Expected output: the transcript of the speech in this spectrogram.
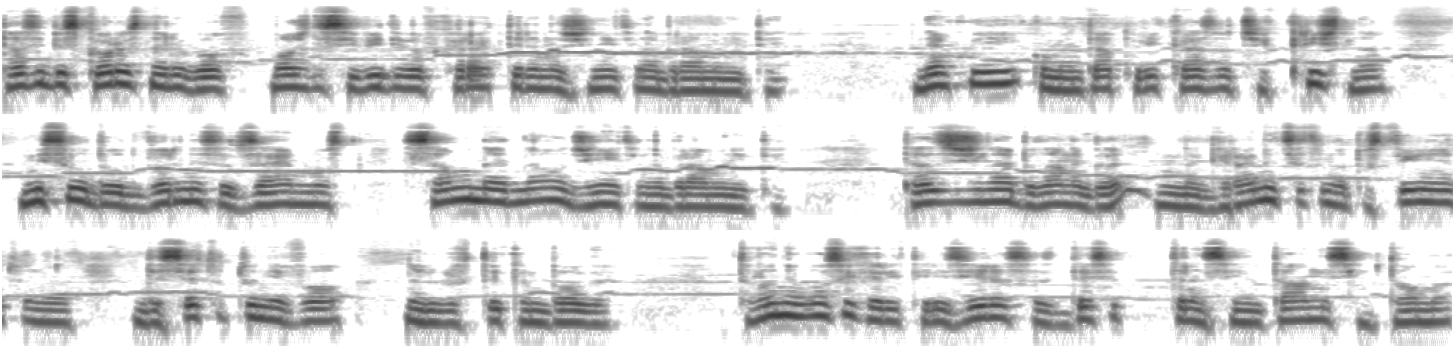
Тази безкорисна любов може да се види в характера на жените на браманите. Някои коментатори казват, че Кришна мисъл да отвърне със взаимност само на една от жените на браманите. Тази жена е била на, на границата на постигането на десетото ниво на любовта към Бога. Това ниво се характеризира с 10 трансцендентални симптома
